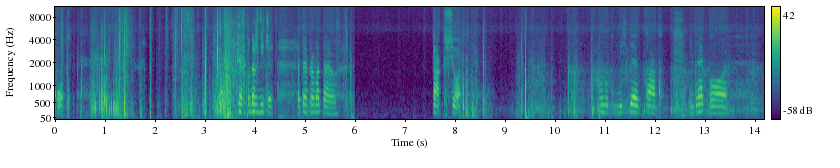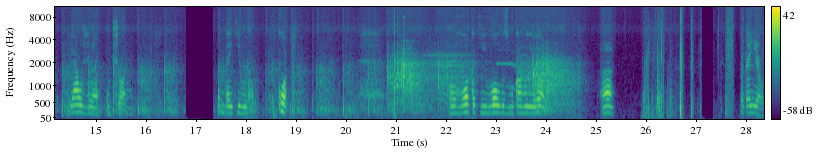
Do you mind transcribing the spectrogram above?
Кот. Сейчас, подождите. Это я промотаю. Так, все. Он тут объясняет, как играть, но я уже учен. Дойти выход. Кот. Ого, какие волны звуковые. А надоел.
